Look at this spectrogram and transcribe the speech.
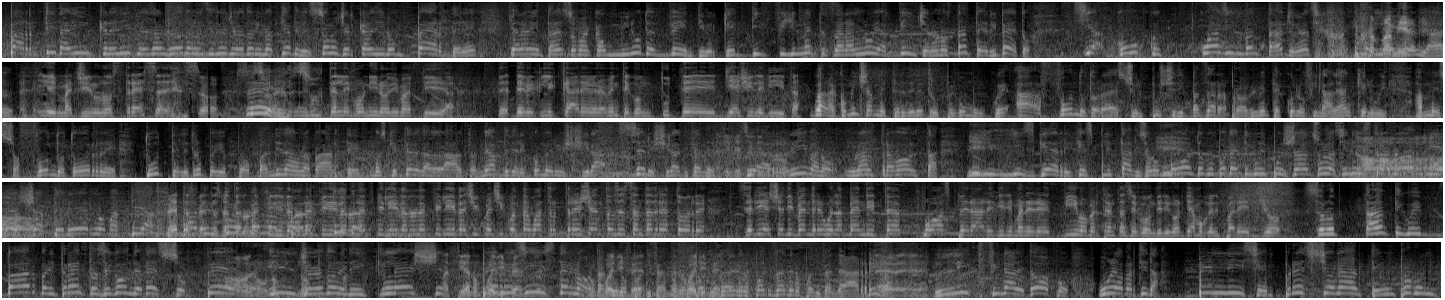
partita incredibile stanno giocando questi due giocatori Mattia deve solo cercare di non perdere chiaramente adesso manca un minuto e venti perché difficilmente sarà lui a vincere nonostante ripeto sia comunque quasi in vantaggio grazie a quei Mamma mia. Royal. Io immagino lo stress adesso Sì, sul, sì. sul telefonino di Mattia. De deve cliccare veramente con tutte e 10 le dita. Guarda, comincia a mettere delle truppe comunque a fondo torre. Adesso il push di Bazar probabilmente è quello finale. Anche lui ha messo a fondo torre tutte le truppe che può. Bandita da una parte, moschettiere dall'altra. Andiamo a vedere come riuscirà, se riuscirà a difendere. Qui arrivano un'altra volta gli, gli sgherri che splittati sono molto più potenti. Qui il push sulla sinistra no. non riesce a tenerlo. Mattia. Aspetta, aspetta, aspetta, non è finita, non è finita, non è finita, non è finita. 5,54, 363 a torre. Se riesce a difendere quella bandit può sperare di rimanere vivo per 30 secondi. Ricordiamo che il pareggio... Sono tanti quei barbari 30 secondi adesso per no, no, il no, giocatore dei Clash. Mattia non puoi difendere. resistere. no, non puoi difendere non puoi difendere non puoi difendere non puoi difendere. Arriva eh, eh, l'hit finale dopo una partita bellissima impressionante un proprio un,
